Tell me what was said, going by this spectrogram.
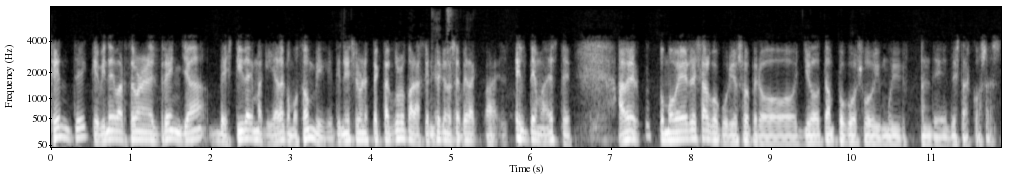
gente que viene de Barcelona en el tren ya vestida y maquillada como zombie, que tiene que ser un espectáculo para gente que no sepa el, el tema este. A ver, como ver es algo curioso, pero yo tampoco soy muy fan de- de estas cosas.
